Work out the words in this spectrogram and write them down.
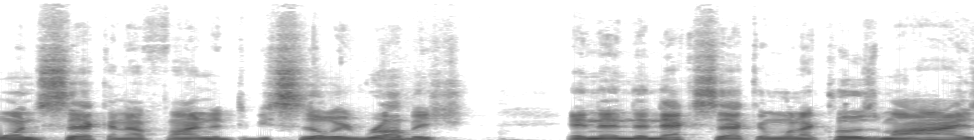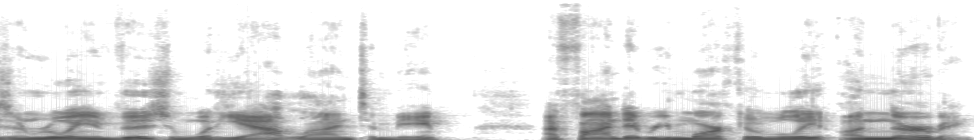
one second I find it to be silly rubbish, and then the next second, when I close my eyes and really envision what he outlined to me, I find it remarkably unnerving.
